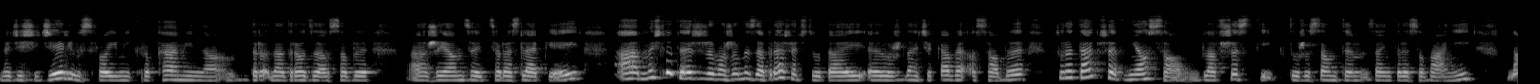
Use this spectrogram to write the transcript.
będzie się dzielił swoimi krokami no, na drodze osoby żyjącej coraz lepiej. A myślę też, że możemy zapraszać tutaj różne ciekawe osoby, które także wniosą dla wszystkich, którzy są tym zainteresowani, no,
